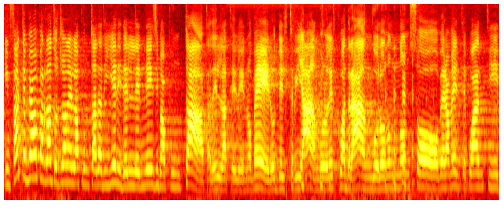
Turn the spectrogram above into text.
Infatti abbiamo parlato già nella puntata di ieri dell'ennesima puntata della telenovela, del triangolo, del quadrangolo, non, non so veramente quanti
